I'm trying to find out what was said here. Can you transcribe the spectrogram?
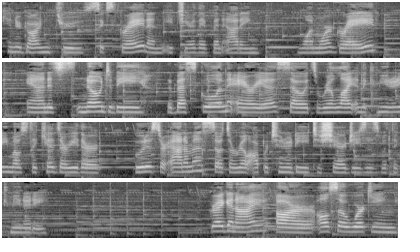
kindergarten through sixth grade, and each year they've been adding one more grade. And it's known to be the best school in the area, so it's a real light in the community. Most of the kids are either Buddhist or animist, so it's a real opportunity to share Jesus with the community. Greg and I are also working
